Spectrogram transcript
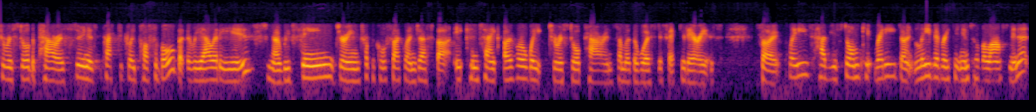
to restore the power as soon as practically possible. But the reality is, you know, we've seen during Tropical Cyclone Jasper, it can take over a week to restore power in some of the worst affected areas. So please have your storm kit ready. Don't leave everything until the last minute.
